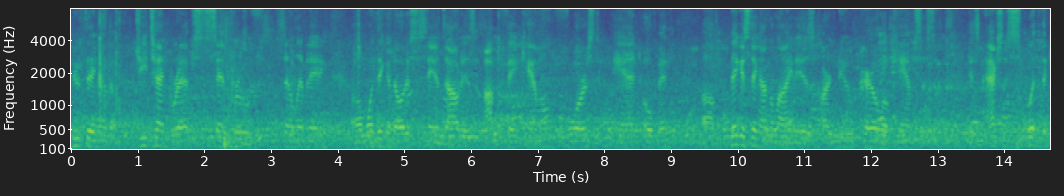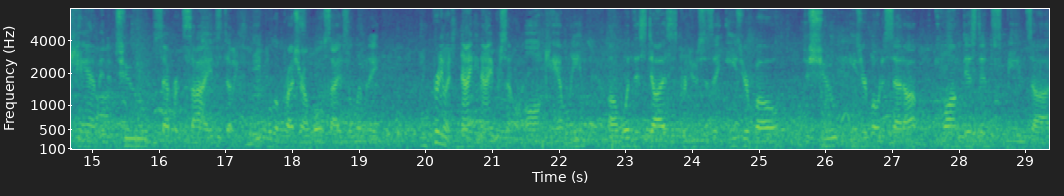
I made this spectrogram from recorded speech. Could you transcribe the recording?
new thing on the G10 grips, scent proof, scent eliminating. Uh, one thing you'll notice that stands out is OptiFade camo, forest and open. Um, biggest thing on the line is our new parallel cam system. It's actually split the cam into two separate sides to equal the pressure on both sides to eliminate pretty much 99% of all cam lean. Um, what this does is produces an easier bow to shoot, easier bow to set up. Long distance means uh,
